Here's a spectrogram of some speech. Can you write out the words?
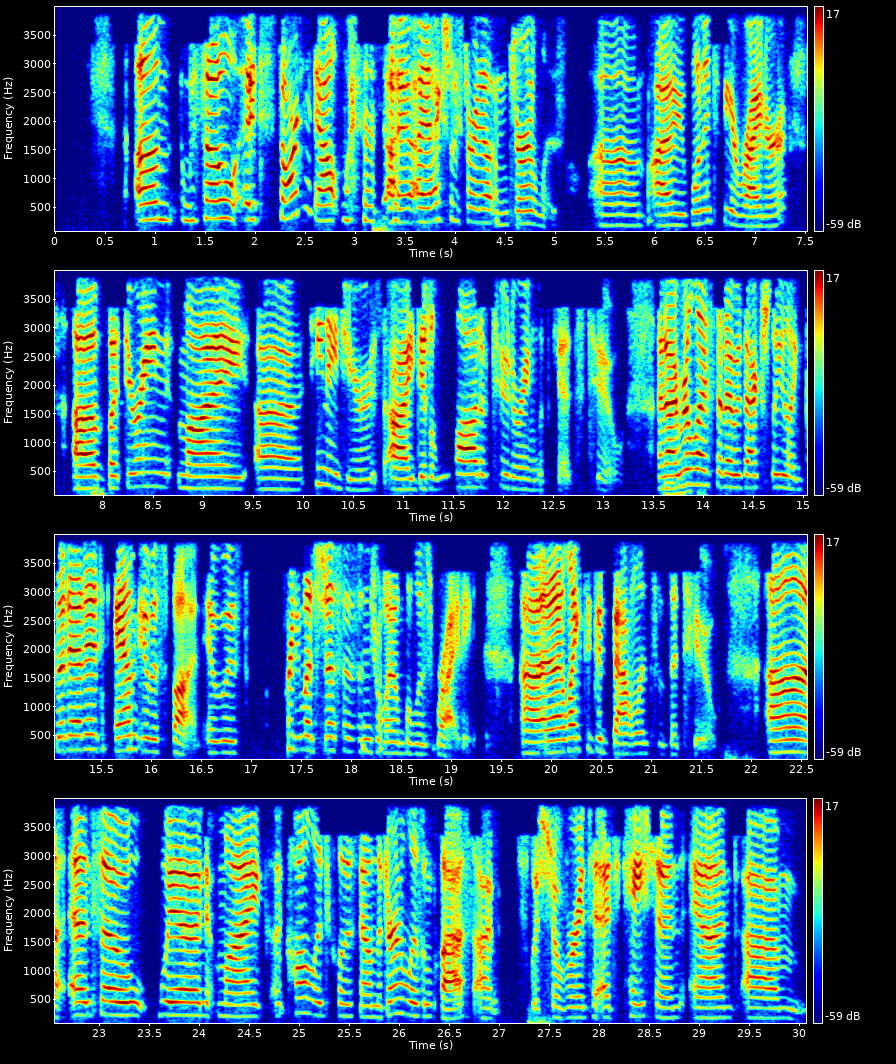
Um, so it started out with I, I actually started out in journalism. Um, I wanted to be a writer, uh, but during my uh, teenage years, I did a lot of tutoring with kids too, and I mm-hmm. realized that I was actually like good at it, and it was fun. It was pretty much just as enjoyable as writing, uh, and I liked a good balance of the two. Uh, and so when my uh, college closed down the journalism class, I switched over into education and um,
